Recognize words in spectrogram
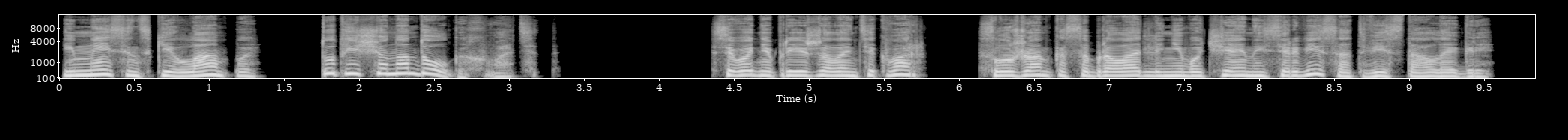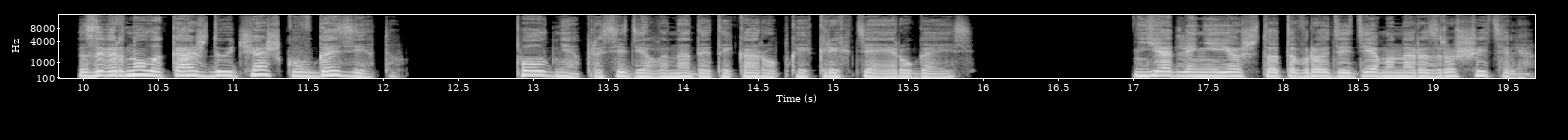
и мейсинские лампы. Тут еще надолго хватит. Сегодня приезжал антиквар, служанка собрала для него чайный сервиз от Виста Алегри, завернула каждую чашку в газету. Полдня просидела над этой коробкой, кряхтя и ругаясь. Я для нее что-то вроде демона-разрушителя.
